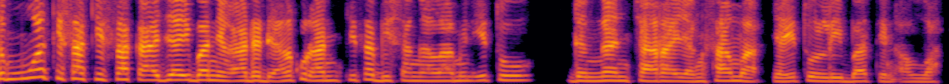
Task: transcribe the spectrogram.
semua kisah-kisah keajaiban yang ada di Al-Quran, kita bisa ngalamin itu dengan cara yang sama, yaitu libatin Allah.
